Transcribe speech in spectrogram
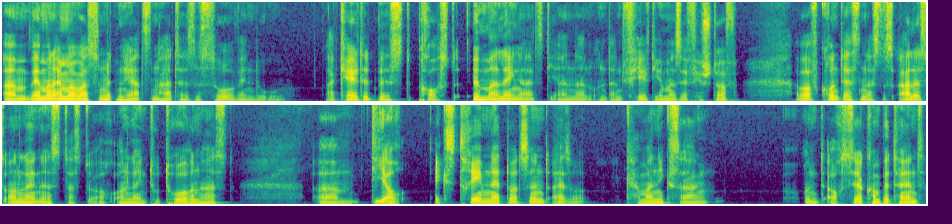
Ähm, wenn man einmal was mit dem Herzen hatte, ist es so, wenn du erkältet bist, brauchst du immer länger als die anderen und dann fehlt dir immer sehr viel Stoff. Aber aufgrund dessen, dass das alles online ist, dass du auch Online-Tutoren hast, ähm, die auch extrem nett dort sind, also kann man nichts sagen und auch sehr kompetent,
